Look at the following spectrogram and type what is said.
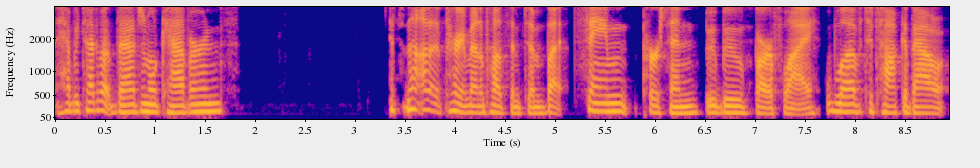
Have we talked about vaginal caverns? It's not a perimenopause symptom, but same person, boo boo barfly, love to talk about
